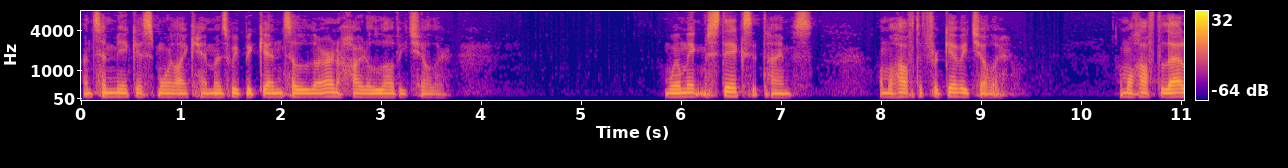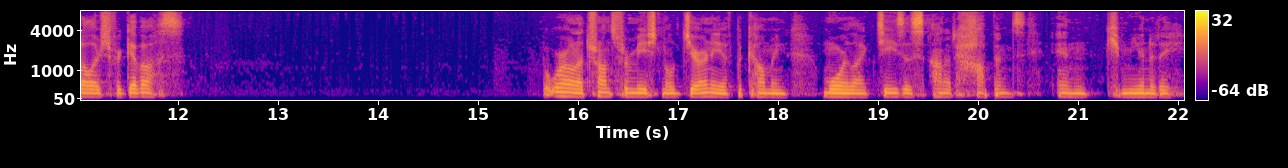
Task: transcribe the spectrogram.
and to make us more like Him as we begin to learn how to love each other. We'll make mistakes at times, and we'll have to forgive each other, and we'll have to let others forgive us. But we're on a transformational journey of becoming more like Jesus, and it happens in community.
